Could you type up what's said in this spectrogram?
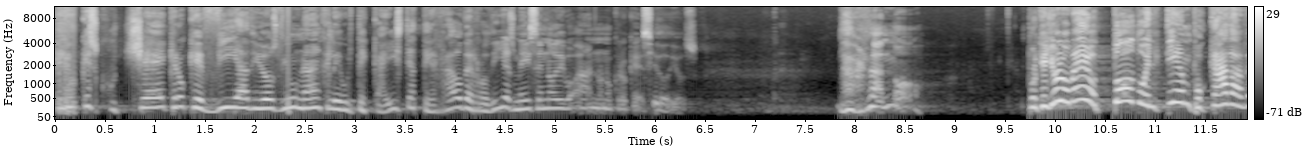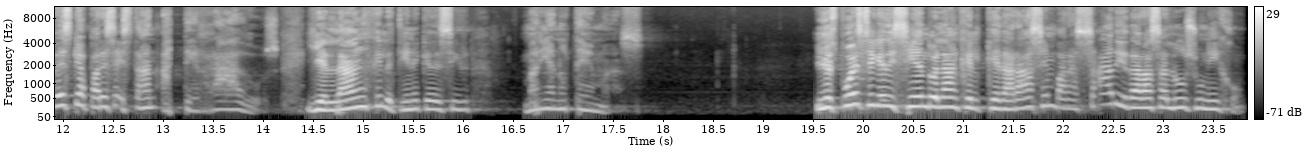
creo que escuché, creo que vi a Dios, vi un ángel y te caíste aterrado de rodillas, me dice, no, digo, ah, no, no creo que haya sido Dios. La verdad, no. Porque yo lo veo todo el tiempo, cada vez que aparece, están aterrados. Y el ángel le tiene que decir, María, no temas. Y después sigue diciendo el ángel, quedarás embarazada y darás a luz un hijo.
